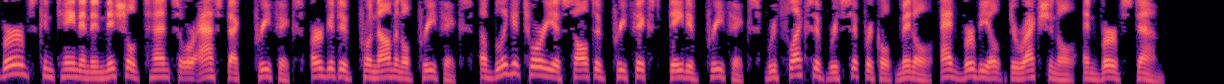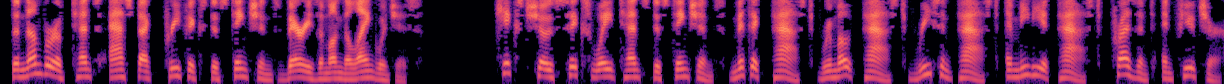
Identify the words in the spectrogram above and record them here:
Verbs contain an initial tense or aspect prefix, ergative pronominal prefix, obligatory absolutive prefixed, dative prefix, reflexive reciprocal, middle, adverbial, directional, and verb stem. The number of tense, aspect prefix distinctions varies among the languages. Kiksht shows six-way tense distinctions, mythic past, remote past, recent past, immediate past, present, and future.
